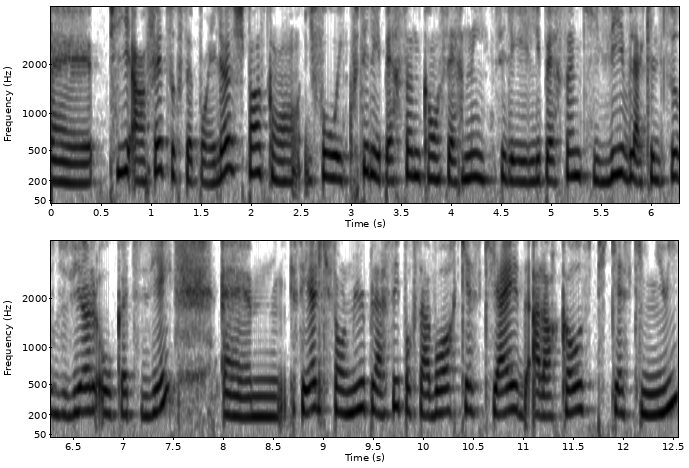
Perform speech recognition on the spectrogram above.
Euh, Puis, en fait, sur ce point-là, je pense qu'il faut écouter les personnes concernées, tu sais, les, les, personnes qui vivent la culture du viol au quotidien. Euh, c'est elles qui sont le mieux placées pour savoir qu'est-ce qui aide à leur cause puis qu'est-ce qui nuit.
